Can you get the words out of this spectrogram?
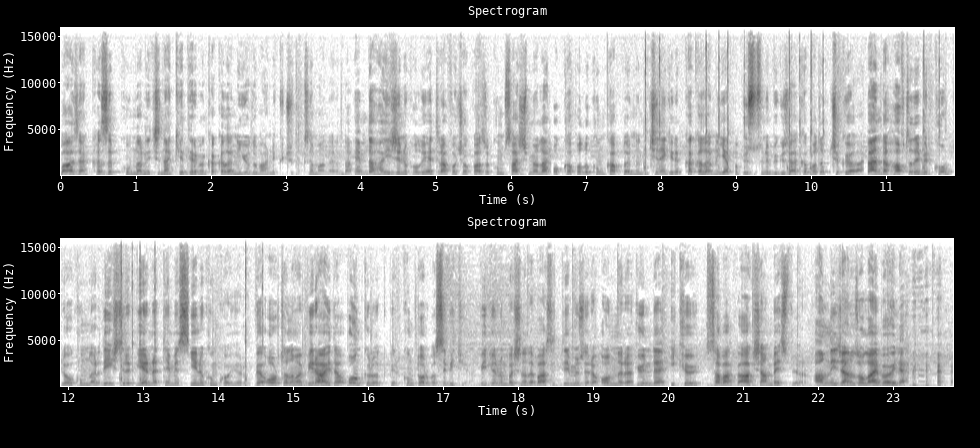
Bazen kazıp kumların içinden kedilerimin kakalarını yiyordu Barney küçüklük zamanlarında. Hem daha hijyenik oluyor. Etrafa çok fazla kum saçmıyorlar. O kapalı kum kaplarının içine girip kakalarını yapıp üstünü bir güzel kapatıp çıkıyorlar. Ben de haftada bir komple o kumları değiştirip yerine temiz yeni kum koyuyorum. Ve ortalama bir ayda 10 kiloluk bir kum torbası bitiyor. Videonun başına da bahsettiğim üzere onları günde 2 öğün sabah ve akşam besliyorum. Anlayacağınız olay böyle.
